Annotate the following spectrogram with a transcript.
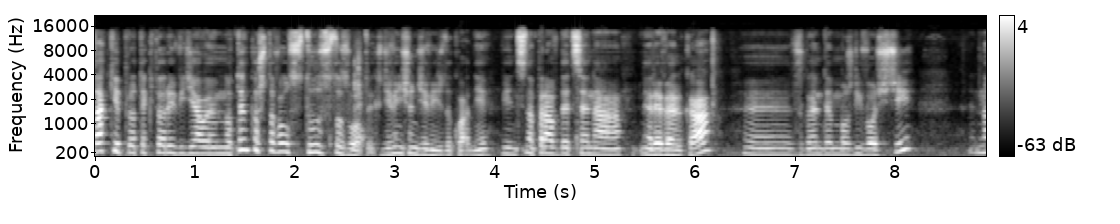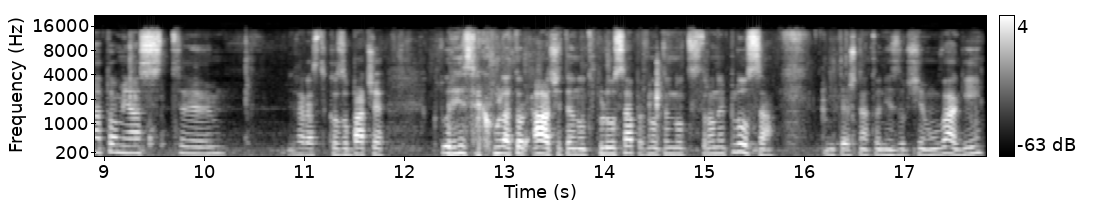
Takie protektory widziałem, no ten kosztował 100, 100 zł, 99 dokładnie, więc naprawdę cena rewelka yy, względem możliwości. Natomiast yy, zaraz tylko zobaczę, który jest akumulator A, czy ten od plusa, pewno ten od strony plusa. I też na to nie zwróciłem uwagi,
